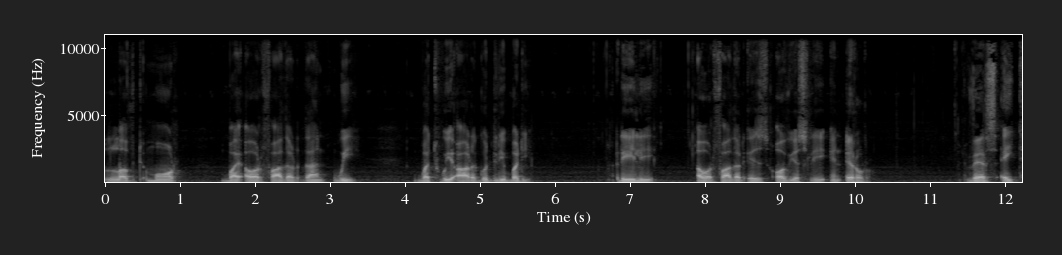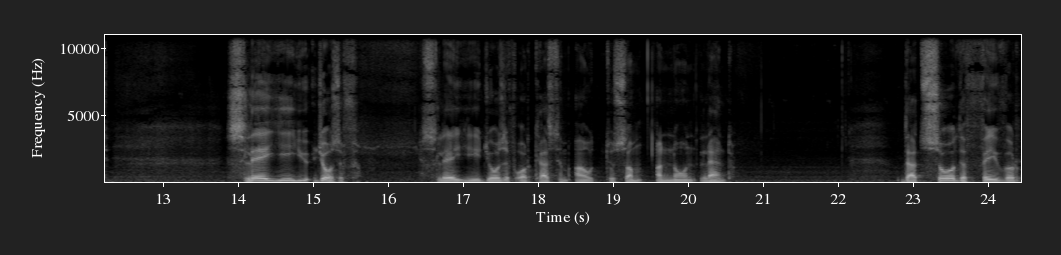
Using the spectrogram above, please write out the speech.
loved more by our Father than we, but we are a goodly body. Really, our Father is obviously in error. Verse 8 Slay ye Joseph, slay ye Joseph, or cast him out to some unknown land. That so the favor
